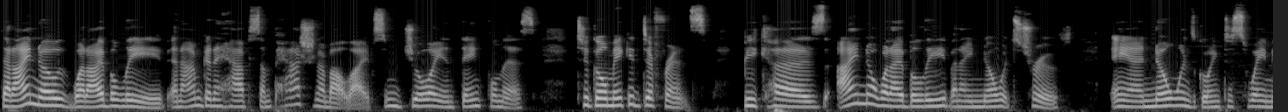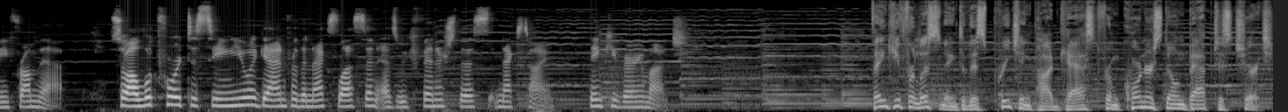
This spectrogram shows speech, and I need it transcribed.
that I know what I believe and I'm going to have some passion about life, some joy and thankfulness to go make a difference because I know what I believe and I know it's truth and no one's going to sway me from that. So I'll look forward to seeing you again for the next lesson as we finish this next time. Thank you very much. Thank you for listening to this preaching podcast from Cornerstone Baptist Church.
